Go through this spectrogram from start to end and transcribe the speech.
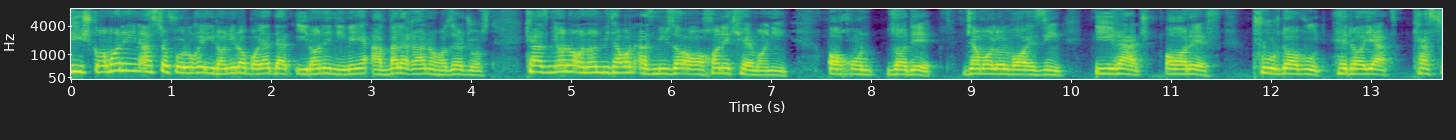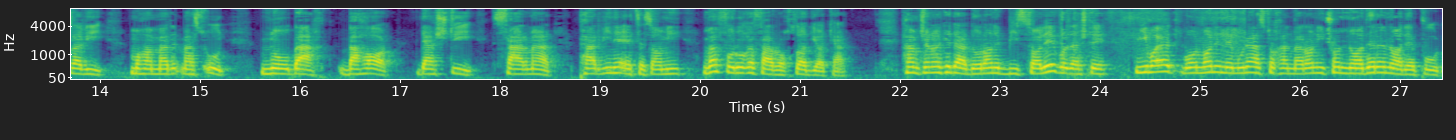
پیشگامان این اصر فروغ ایرانی را باید در ایران نیمه اول قرن حاضر جست که از میان آنان می‌توان از میرزا آقاخان کرمانی آخوندزاده جمال الواعظین ایرج عارف پور داوود هدایت کسروی محمد مسعود نوبخت بهار دشتی سرمد پروین اعتصامی و فروغ فرخزاد یاد کرد. همچنان که در دوران 20 ساله گذشته میباید به عنوان نمونه از سخنورانی چون نادر نادرپور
